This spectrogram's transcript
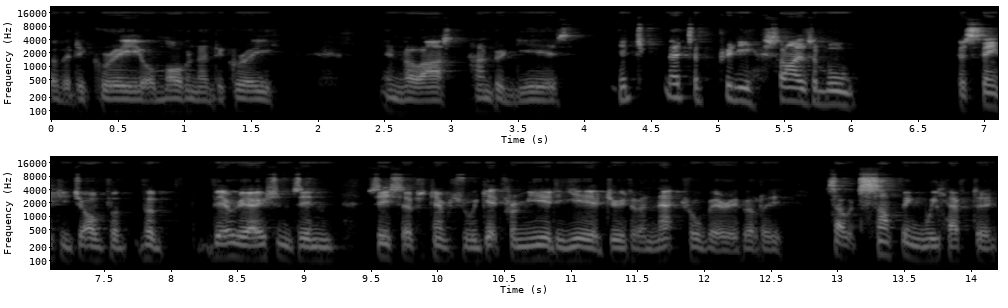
of a degree or more than a degree in the last hundred years it's that's a pretty sizable percentage of the, the, variations in sea surface temperature we get from year to year due to a natural variability. So it's something we have to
